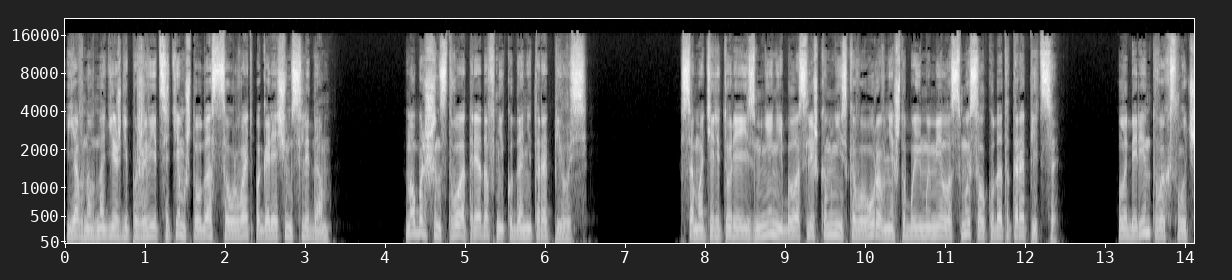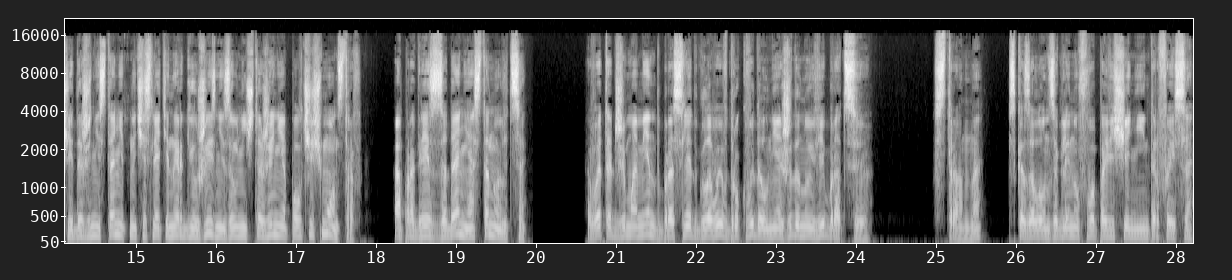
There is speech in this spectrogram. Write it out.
явно в надежде поживиться тем, что удастся урвать по горячим следам. Но большинство отрядов никуда не торопилось. Сама территория изменений была слишком низкого уровня, чтобы им имело смысл куда-то торопиться. Лабиринт в их случае даже не станет начислять энергию жизни за уничтожение полчищ монстров, а прогресс задания остановится. В этот же момент браслет главы вдруг выдал неожиданную вибрацию. «Странно», — сказал он, заглянув в оповещение интерфейса.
